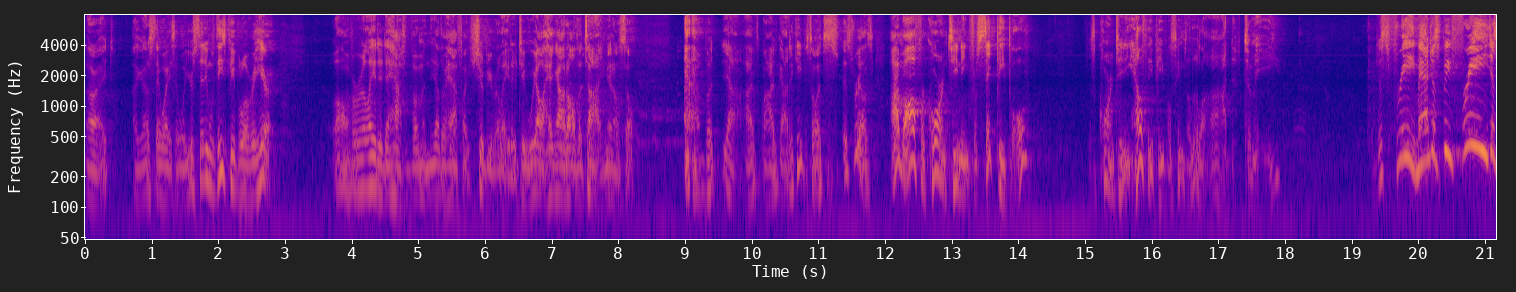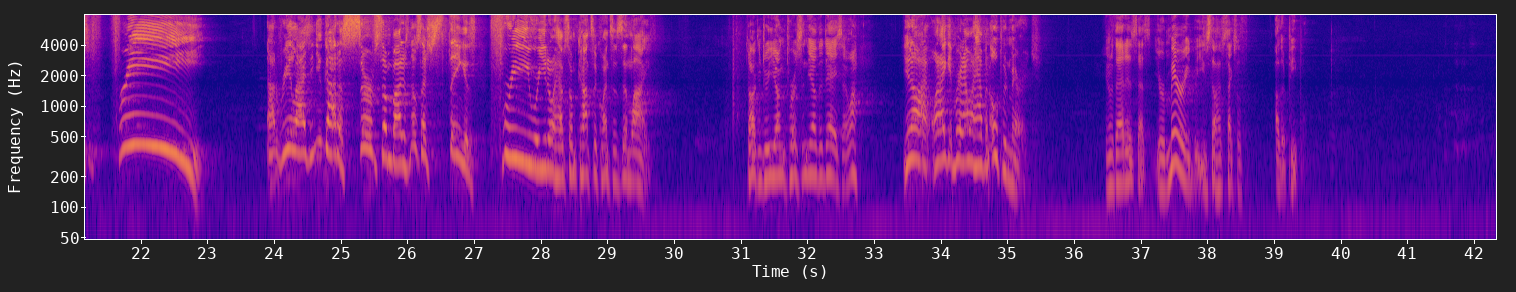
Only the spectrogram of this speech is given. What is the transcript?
All right. I got to stay away. I said, well, you're sitting with these people over here. Well, I'm related to half of them, and the other half I should be related to. We all hang out all the time, you know, so. but yeah, I've, I've got to keep it. So it's, it's real. It's, I'm all for quarantining for sick people. Just quarantining healthy people seems a little odd to me. Just free, man. Just be free. Just free not realizing you got to serve somebody. There's no such thing as free where you don't have some consequences in life. Talking to a young person the other day, said, well, you know, when I get married, I want to have an open marriage. You know what that is? That's you're married, but you still have sex with other people.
